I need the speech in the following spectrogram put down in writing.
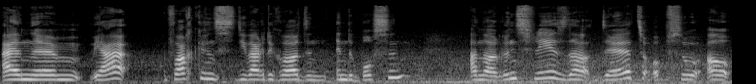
En um, ja, varkens die werden gehouden in de bossen. En dat rundvlees dat duidt op zo al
